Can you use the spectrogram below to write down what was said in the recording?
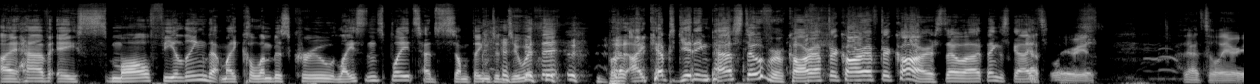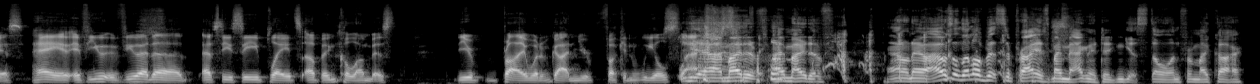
I have a small feeling that my Columbus Crew license plates had something to do with it, but I kept getting passed over car after car after car. So uh, thanks, guys. That's hilarious. That's hilarious. Hey, if you if you had uh, FCC plates up in Columbus, you probably would have gotten your fucking wheels slashed. Yeah, I might have. I might have. I don't know. I was a little bit surprised my magnet didn't get stolen from my car.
